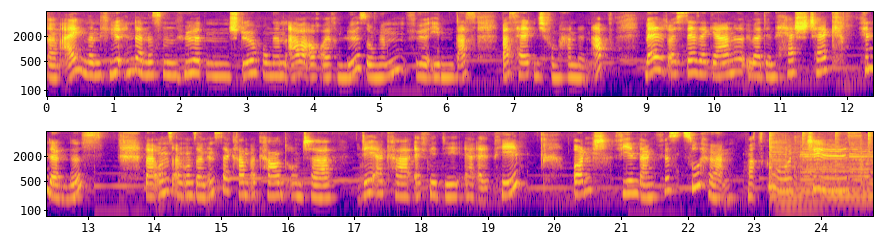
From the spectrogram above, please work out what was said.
ähm, eigenen Hindernissen, Hürden, Störungen, aber auch euren Lösungen für eben das, was hält mich vom Handeln ab. Meldet euch sehr, sehr gerne über den Hashtag Hindernis bei uns an unserem Instagram-Account unter drkfedrlp. Und vielen Dank fürs Zuhören. Macht's gut. Tschüss.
